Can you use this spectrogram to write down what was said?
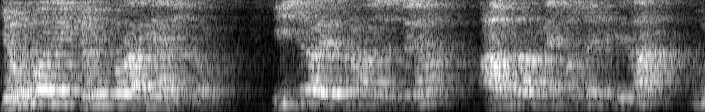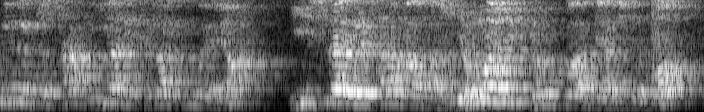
영원히 견고하게 하시도록. 이스라엘 사랑하셨어요? 아브라함의 자손입니다. 우리들도 사랑 이 안에 들어가 있는 거예요. 이스라엘을 사랑하사 영원히 견고하게 하시려고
